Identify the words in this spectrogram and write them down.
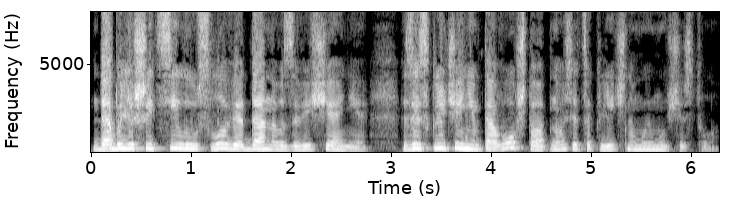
дабы лишить силы условия данного завещания, за исключением того, что относится к личному имуществу.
